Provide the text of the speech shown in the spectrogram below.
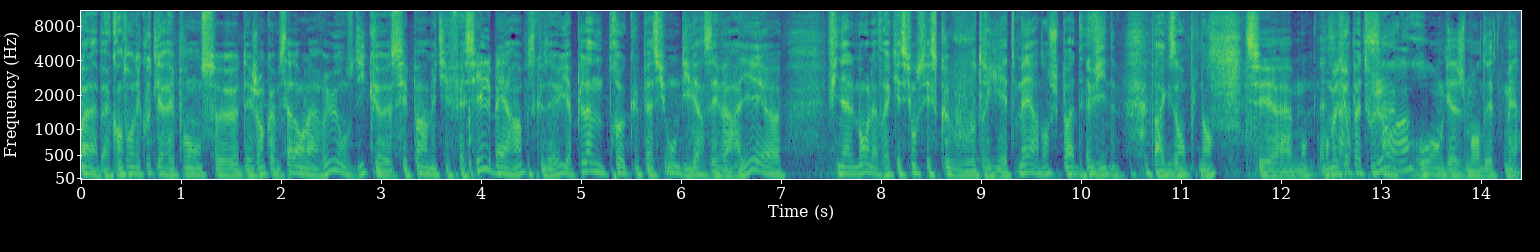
Voilà, bah, quand on écoute les réponses euh, des gens comme ça dans la rue, on se dit que c'est pas un métier facile, maire, hein, parce que vous avez vu, il y a plein de préoccupations diverses et variées. Euh, finalement, la vraie question, c'est ce que vous voudriez être maire, non? Je sais pas, David, par exemple, non? C'est euh, on mesure pas toujours, un hein. gros engagement d'être maire.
